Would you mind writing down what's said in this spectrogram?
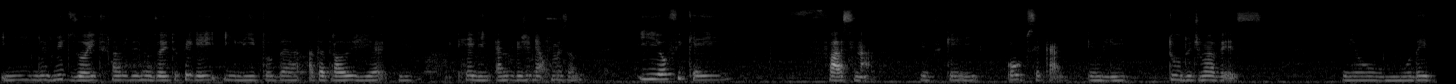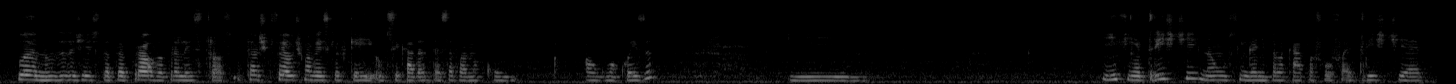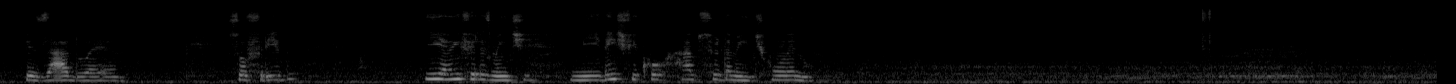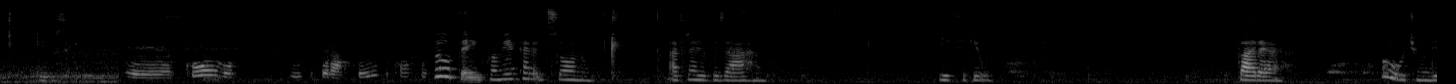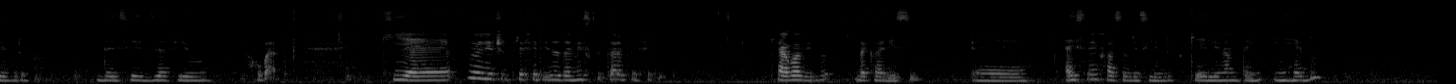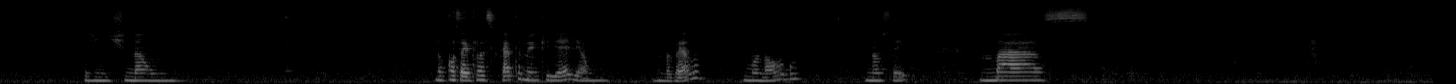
E em 2018, final de 2018, eu peguei e li toda a tetralogia e reli Amiga Genial começando. E eu fiquei fascinada. Eu fiquei obcecada. Eu li tudo de uma vez. eu mudei planos, eu deixei de estudar pra prova pra ler esse troço. Então acho que foi a última vez que eu fiquei obcecada dessa forma com alguma coisa. E. enfim, é triste, não se engane pela capa fofa, é triste, é pesado, é sofrido. E eu, infelizmente, me identifico absurdamente com o Lenu. Eu sei. É, como isso será feito? Com Voltei com a minha cara de sono, a franja bizarra e frio para o último livro desse desafio roubado, que é o meu livro preferido da minha escritora preferida, que é Água Viva, da Clarice. É, é estranho falar sobre esse livro porque ele não tem enredo, a gente não não consegue classificar também o que ele é, ele é um, uma novela, um monólogo, não sei, mas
